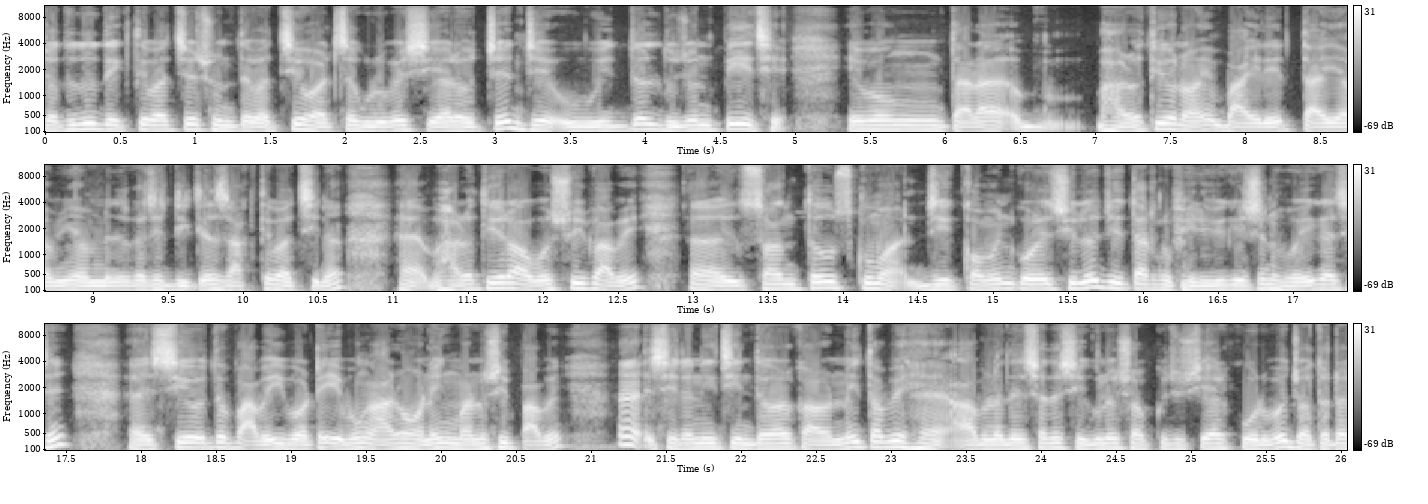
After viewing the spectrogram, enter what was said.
যতদূর দেখতে পাচ্ছি শুনতে পাচ্ছি হোয়াটসঅ্যাপ গ্রুপে শেয়ার হচ্ছে যে উইথড্রল দুজন পেয়েছে এবং তারা ভারতীয় নয়, বাইরের, তাই আমি আপনাদের কাছে ডিটেলস রাখতে পারছি না। হ্যাঁ ভারতীয়রা অবশ্যই পাবে। সন্তোষ কুমার যে কমেন্ট করেছিল যে তার ভেরিফিকেশন হয়ে গেছে সেও তো পাবেই বটে এবং আরও অনেক মানুষই পাবে। হ্যাঁ সেটা নিয়ে চিন্তা করার কারণ নেই। তবে হ্যাঁ আপনাদের সাথে সেগুলো সব কিছু শেয়ার করব, যতটা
